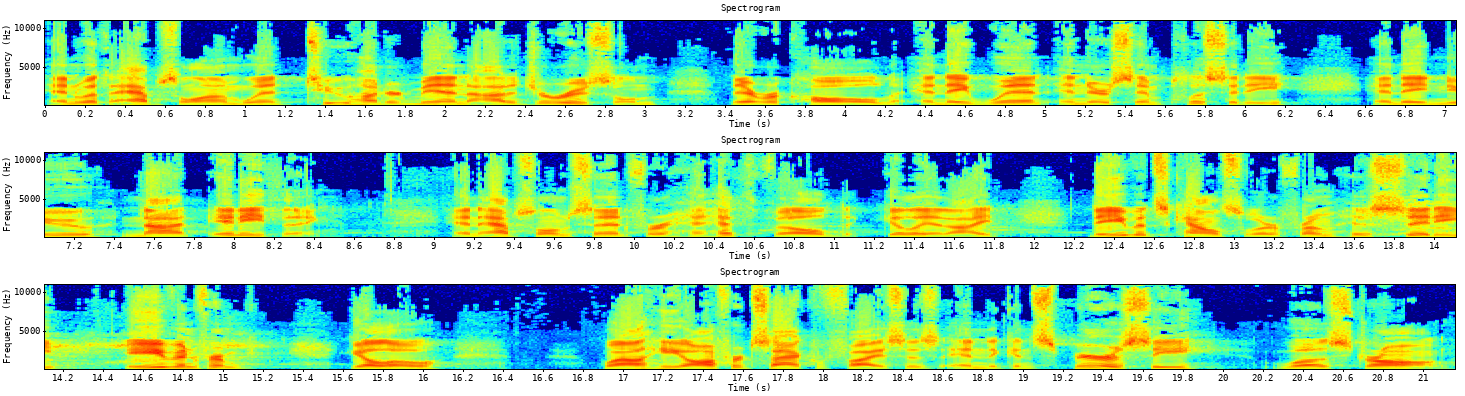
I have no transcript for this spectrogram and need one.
And with Absalom went 200 men out of Jerusalem that were called, and they went in their simplicity, and they knew not anything. And Absalom sent for Ahithophel the Gilonite, David's counselor, from his city, even from Giloh, while he offered sacrifices, and the conspiracy was strong,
